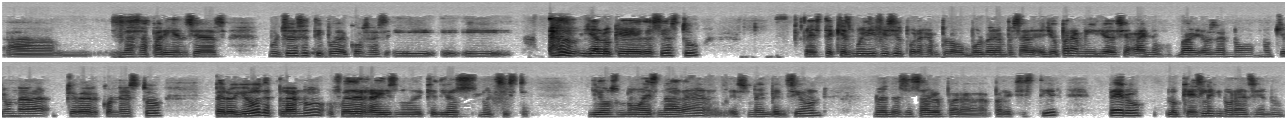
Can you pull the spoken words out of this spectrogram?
las apariencias, mucho de ese tipo de cosas. Y, y, y, y a lo que decías tú, este, que es muy difícil, por ejemplo, volver a empezar. Yo para mí, yo decía, ay, no, vaya, o sea, no, no quiero nada que ver con esto, pero yo de plano fue de raíz, ¿no? De que Dios no existe. Dios no es nada, es una invención, no es necesario para, para existir, pero lo que es la ignorancia, ¿no?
